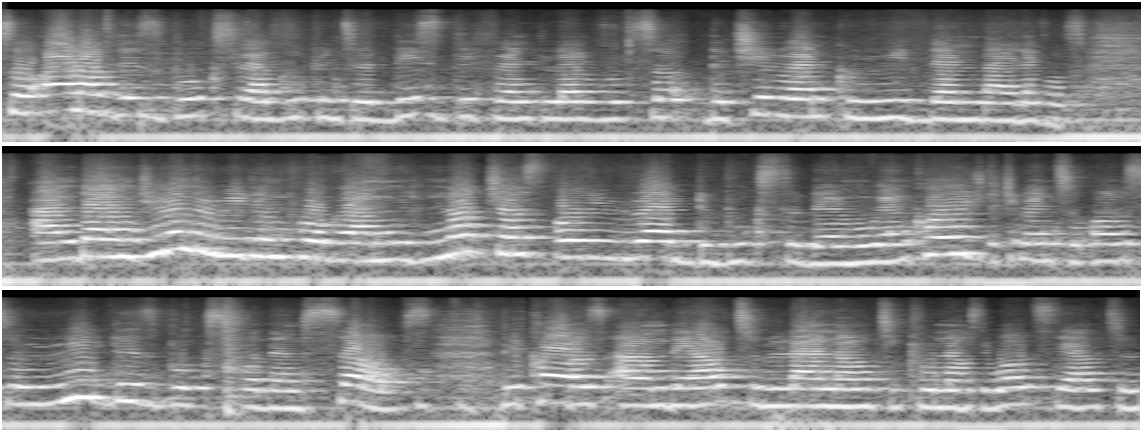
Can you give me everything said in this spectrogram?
So all of these books were grouped into these different levels so the children could read them by levels. And then during the reading program, we not just only read the books to them, we encourage the children to also read these books for themselves because um, they have to learn how to pronounce the words, they have to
